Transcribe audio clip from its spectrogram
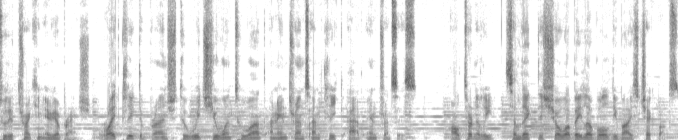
to the tracking area branch, right-click the branch to which you want to add an entrance and click Add Entrances. Alternately, select the Show Available Device checkbox.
